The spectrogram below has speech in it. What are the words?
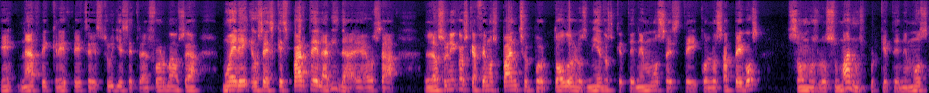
¿eh? nace, crece, se destruye, se transforma, o sea, muere, o sea, es que es parte de la vida, o sea, los únicos que hacemos pancho por todos los miedos que tenemos este, con los apegos somos los humanos, porque tenemos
